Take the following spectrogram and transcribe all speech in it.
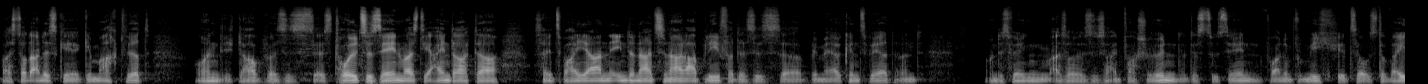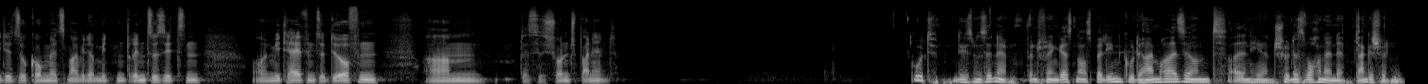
was dort alles ge gemacht wird. Und ich glaube, es ist, ist, toll zu sehen, was die Eintracht da seit zwei Jahren international abliefert. Das ist äh, bemerkenswert und, und deswegen, also es ist einfach schön, das zu sehen. Vor allem für mich, jetzt aus der Weite zu kommen, jetzt mal wieder mittendrin zu sitzen und mithelfen zu dürfen, ähm, das ist schon spannend. Gut, in diesem Sinne wünsche den Gästen aus Berlin gute Heimreise und allen hier ein schönes Wochenende. Dankeschön.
